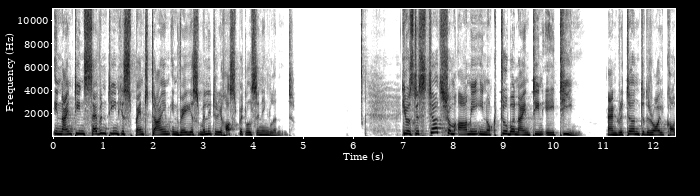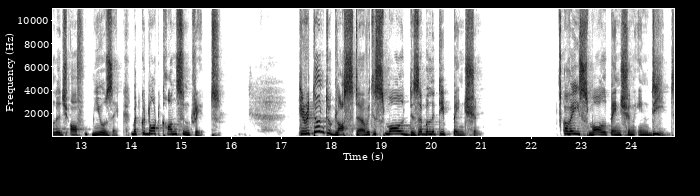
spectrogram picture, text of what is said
in 1917 he spent time in various military hospitals in England. He was discharged from army in October 1918 and returned to the Royal College of Music, but could not concentrate. He returned to Gloucester with a small disability pension. A very small pension indeed.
